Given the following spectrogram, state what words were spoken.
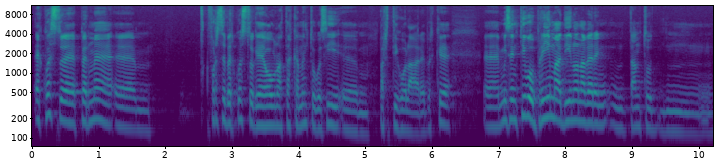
E questo è per me ehm, Forse per questo che ho un attaccamento così eh, particolare, perché eh, mi sentivo prima di non avere tanto mh,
